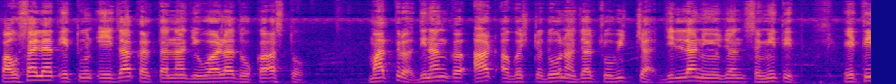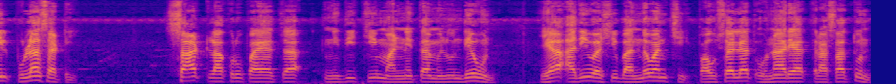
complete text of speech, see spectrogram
पावसाळ्यात येथून ये जा करताना जीवाला धोका असतो. मात्र दिनांक आठ ऑगस्ट दोन हजार चोवीसच्या जिल्हा नियोजन समितीत येथील पुलासाठी साठ लाख रुपयाचा निधीची मान्यता मिळवून देऊन या आदिवासी बांधवांची पावसाळ्यात होणाऱ्या त्रासातून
